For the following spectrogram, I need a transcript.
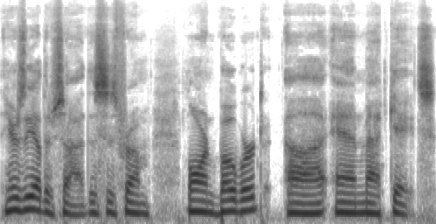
Here's the other side. This is from Lauren Boebert uh, and Matt Gaetz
